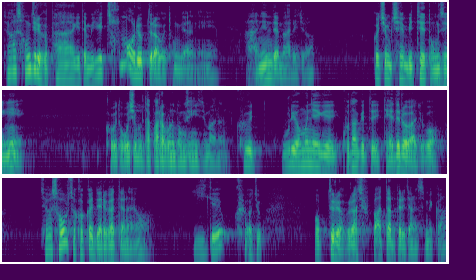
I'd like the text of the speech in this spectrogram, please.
제가 성질이 급하기 때문에 이게 참 어렵더라고요 통제하는 아닌데 말이죠. 그 지금 제 밑에 동생이 거기도 50을 다 바라보는 동생이지만은 그 우리 어머니에게 고등학교 때 대들어 가지고 제가 서울서 거기까지 내려갔잖아요. 이게 그래가지고 엎드려 그래가지고 빠따로 때리지 않았습니까?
